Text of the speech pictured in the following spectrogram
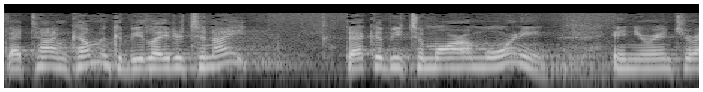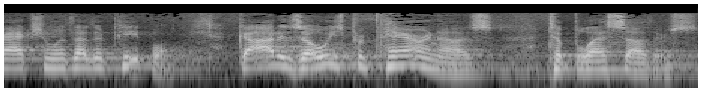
That time coming could be later tonight. That could be tomorrow morning in your interaction with other people. God is always preparing us to bless others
